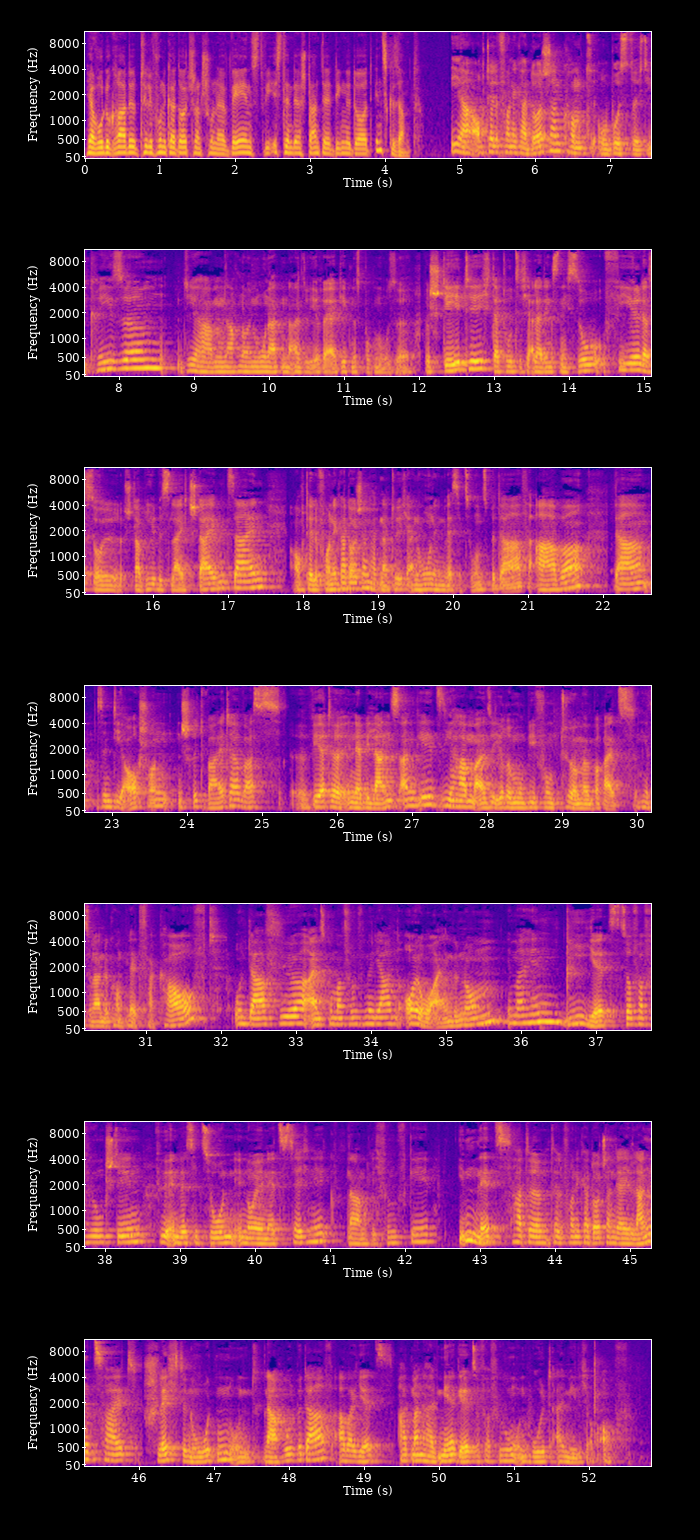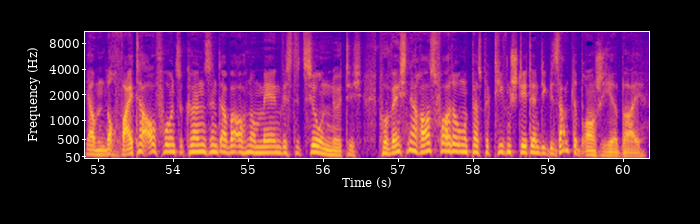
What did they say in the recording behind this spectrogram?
Ja, wo du gerade Telefonica Deutschland schon erwähnst, wie ist denn der Stand der Dinge dort insgesamt? Ja, auch Telefonica Deutschland kommt robust durch die Krise. Die haben nach neun Monaten also ihre Ergebnisprognose bestätigt. Da tut sich allerdings nicht so viel. Das soll stabil bis leicht steigend sein. Auch Telefonica Deutschland hat natürlich einen hohen Investitionsbedarf, aber da sind die auch schon einen Schritt weiter, was äh, Werte in der Bilanz angeht. Sie haben also ihre Mobilfunktürme bereits hierzulande komplett verkauft und dafür 1,5 Milliarden Euro eingenommen, immerhin, die jetzt zur Verfügung stehen für Investitionen in neue Netztechnik, namentlich 5G, im Netz hatte Telefonica Deutschland ja lange Zeit schlechte Noten und Nachholbedarf, aber jetzt hat man halt mehr Geld zur Verfügung und holt allmählich auch auf. Ja, um noch weiter aufholen zu können, sind aber auch noch mehr Investitionen nötig. Vor welchen Herausforderungen und Perspektiven steht denn die gesamte Branche hierbei?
